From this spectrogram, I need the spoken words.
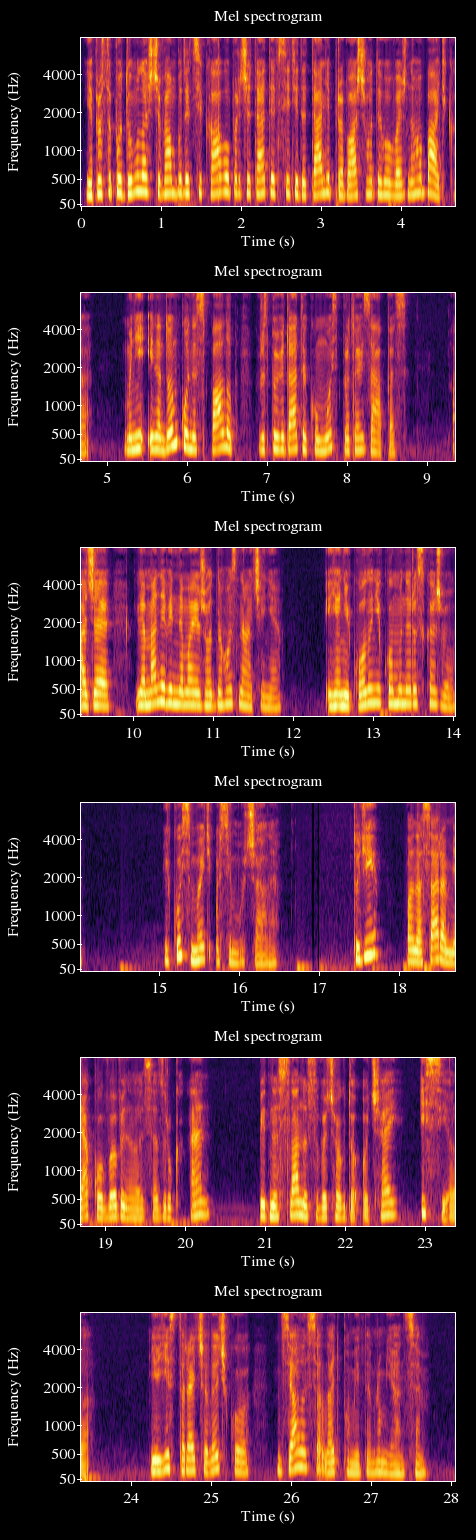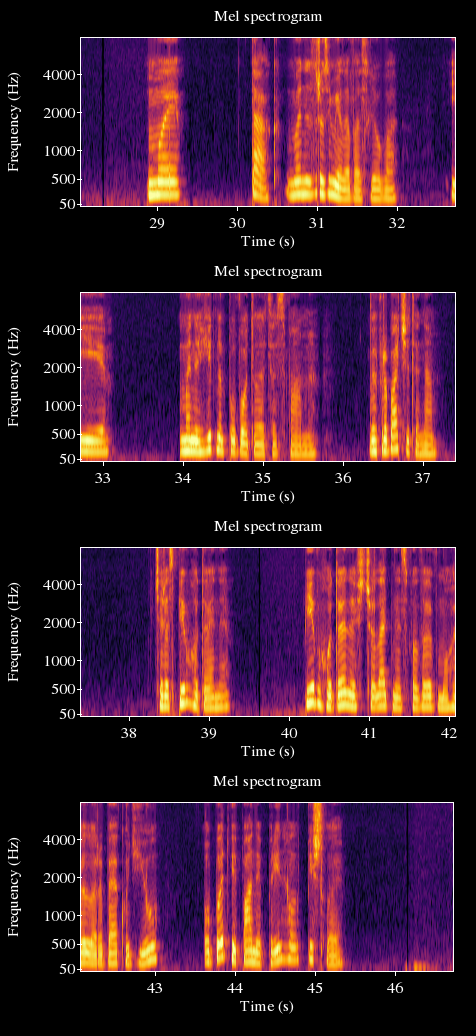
Я просто подумала, що вам буде цікаво прочитати всі ті деталі про вашого дивовижного батька. Мені і на думку не спало б розповідати комусь про той запис. адже для мене він не має жодного значення, і я ніколи нікому не розкажу. Якусь мить усі мовчали. Тоді пана Сара м'яко вивільнилася з рук Ен, піднесла носовичок до очей і сіла. Її старе чолечко взялося ледь помітним рум'янцем. Ми. Так, ми не зрозуміли вас, Люба, і ми негідно поводилися з вами. Ви пробачите нам? Через півгодини, півгодини, що ледь не звели в могилу Ребеку Д'ю, обидві пани Прінгл пішли.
